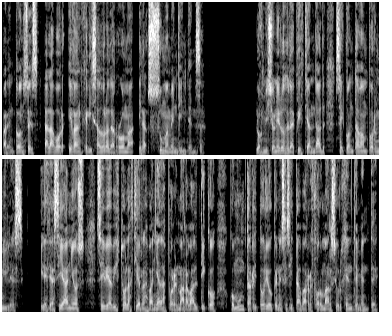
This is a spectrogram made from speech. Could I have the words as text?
Para entonces, la labor evangelizadora de Roma era sumamente intensa. Los misioneros de la cristiandad se contaban por miles, y desde hacía años se había visto las tierras bañadas por el mar Báltico como un territorio que necesitaba reformarse urgentemente.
